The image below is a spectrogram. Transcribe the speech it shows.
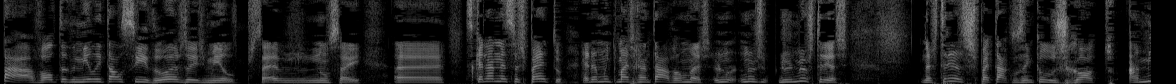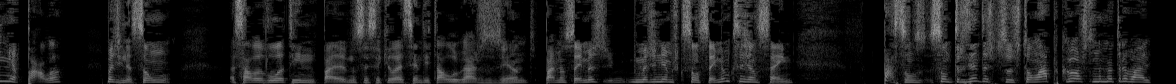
pá, à volta de mil e tal seguidores, dois mil, percebes? Não sei. Uh, se calhar nesse aspecto era muito mais rentável, mas nos, nos meus três, nas três espetáculos em que eu esgoto à minha pala, imagina, são a sala de latino, pá, não sei se aquilo é 100 e tal lugares, 200, pá, não sei, mas imaginemos que são 100, mesmo que sejam 100, pá, são, são 300 pessoas que estão lá porque gostam do meu trabalho.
